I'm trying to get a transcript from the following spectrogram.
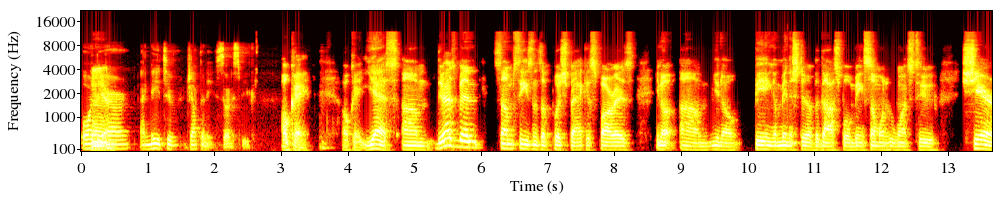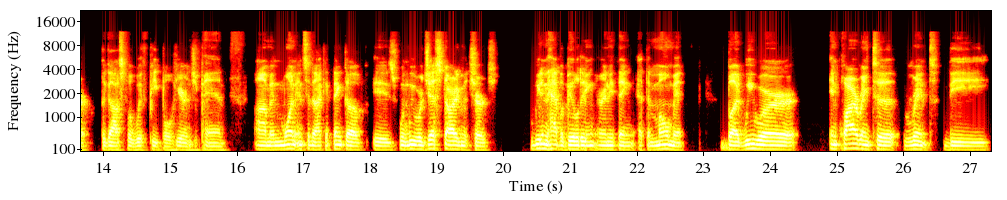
or mm. they are a native Japanese, so to speak. Okay. Okay. Yes. Um, there has been some seasons of pushback as far as, you know, um, you know, being a minister of the gospel and being someone who wants to share the gospel with people here in Japan. Um, and one incident I can think of is when we were just starting the church. We didn't have a building or anything at the moment, but we were inquiring to rent the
